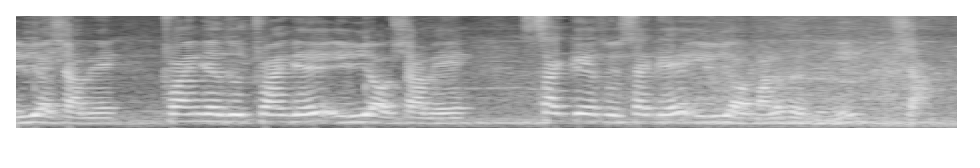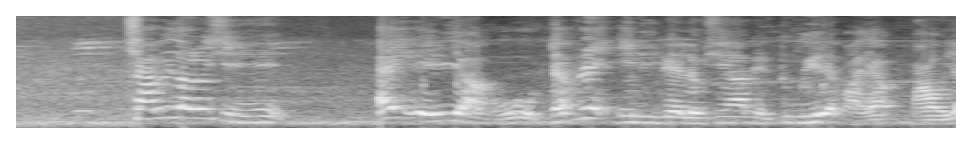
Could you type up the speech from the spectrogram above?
area ရှာမယ် triangle ဆို triangle area ကိုရှာမယ် cycle ဆို cycle area ကိုမလုပ်လဲဆိုရင်ရှာရှာပြီးတော့လို့ရှိရင်အဲ့ area ကို definite integral လုပ်ခြင်းအပြင်သူမေးတဲ့ဘာရဘာကိုရ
